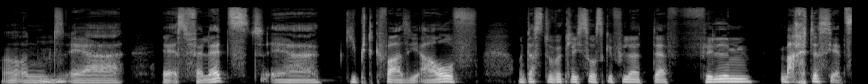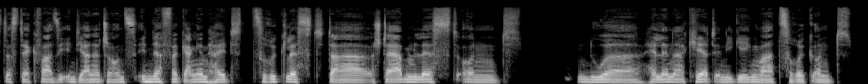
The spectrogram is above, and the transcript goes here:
Und mhm. er, er ist verletzt, er gibt quasi auf und dass du wirklich so das Gefühl hast, der Film macht es jetzt, dass der quasi Indiana Jones in der Vergangenheit zurücklässt, da sterben lässt und nur Helena kehrt in die Gegenwart zurück und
